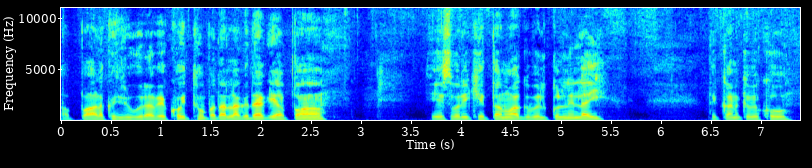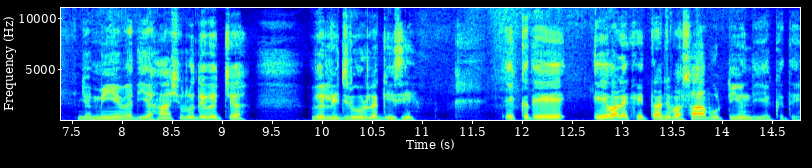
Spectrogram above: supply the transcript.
ਆ ਪਾਲਕ ਜ਼ਰੂਰ ਆ। ਵੇਖੋ, ਇੱਥੋਂ ਪਤਾ ਲੱਗਦਾ ਕਿ ਆਪਾਂ ਇਸ ਵਾਰੀ ਖੇਤਾਂ ਨੂੰ ਅੱਗ ਬਿਲਕੁਲ ਨਹੀਂ ਲਾਈ। ਤੇ ਕਣਕ ਵੇਖੋ, ਜੰਮੀ ਹੈ, ਵਧੀਆ। ਹਾਂ, ਸ਼ੁਰੂ ਦੇ ਵਿੱਚ ਵਿਰਲੀ ਜ਼ਰੂਰ ਲੱਗੀ ਸੀ। ਇੱਕ ਤੇ ਇਹ ਵਾਲੇ ਖੇਤਾਂ 'ਚ ਬਸ ਆਹ ਬੂਟੀ ਹੁੰਦੀ ਇੱਕ ਤੇ।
